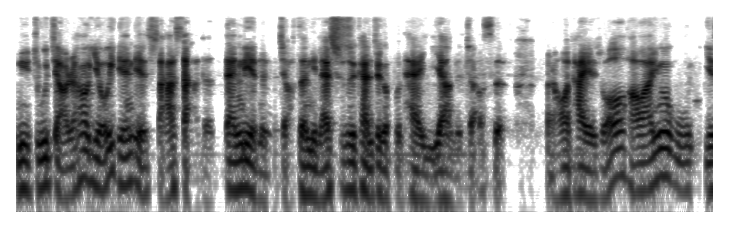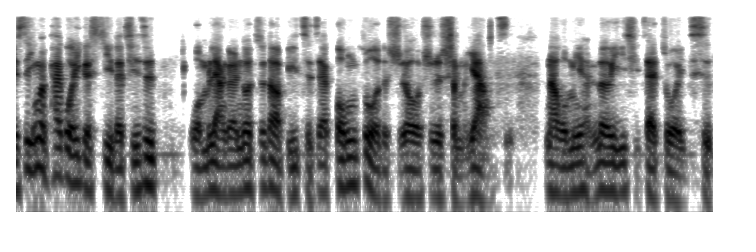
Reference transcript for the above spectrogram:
女主角，然后有一点点傻傻的单恋的角色？你来试试看这个不太一样的角色。”然后他也说哦好啊，因为我也是因为拍过一个戏的，其实我们两个人都知道彼此在工作的时候是什么样子，那我们也很乐意一起再做一次。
